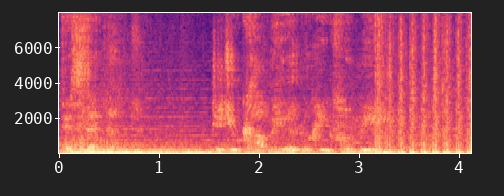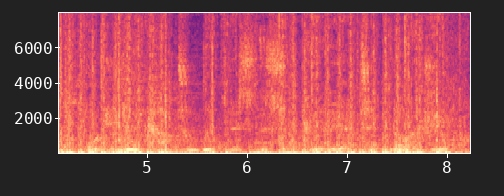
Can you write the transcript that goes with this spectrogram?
Descendant, did you come here looking for me? Or did you come to witness the superior technology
